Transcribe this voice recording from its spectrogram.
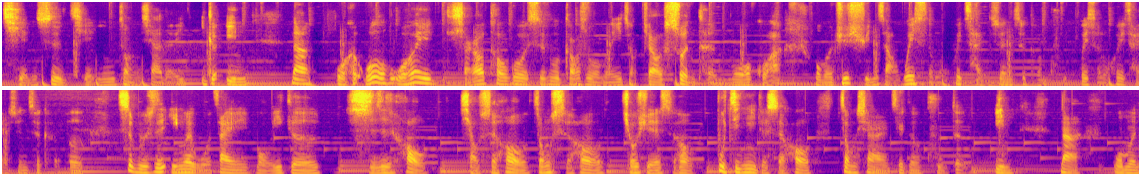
前世前因种下的一一个因。那我我我会想要透过师父告诉我们一种叫顺藤摸瓜，我们去寻找为什么会产生这个苦，为什么会产生这个厄，是不是因为我在某一个时候，小时候、中时候、求学的时候，不经意的时候种下了这个苦的因？那我们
